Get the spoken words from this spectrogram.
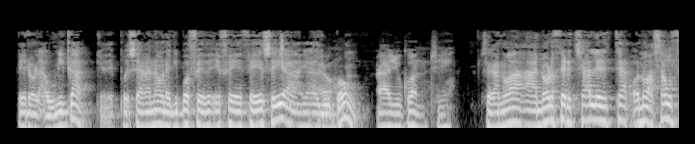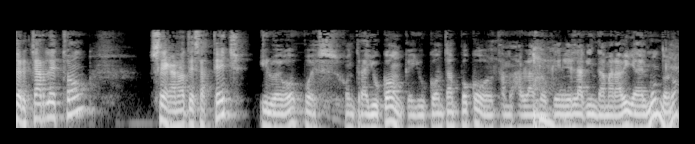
Pero la única, que después se ha ganado un equipo F- FCS y a. Yukon. A Yukon, sí. Se ganó a, a Northern Charleston, o no, a Southern Charleston, se ganó a Texas Tech y luego, pues, contra Yukon, que Yukon tampoco estamos hablando que es la quinta maravilla del mundo, ¿no?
